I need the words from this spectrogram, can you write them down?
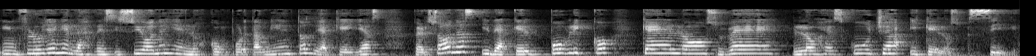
Influyen en las decisiones y en los comportamientos de aquellas personas y de aquel público que los ve, los escucha y que los sigue.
